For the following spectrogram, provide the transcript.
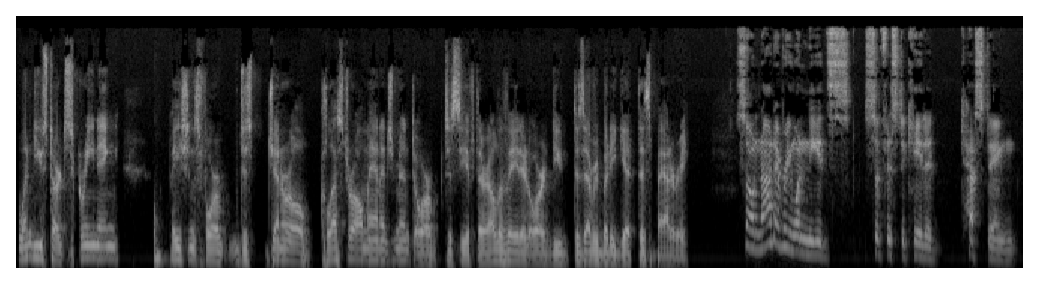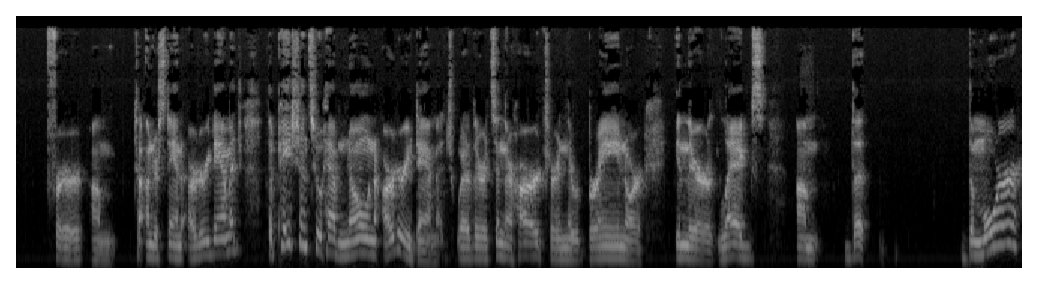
when do you start screening? patients for just general cholesterol management or to see if they're elevated or do you, does everybody get this battery so not everyone needs sophisticated testing for um, to understand artery damage. The patients who have known artery damage, whether it's in their heart or in their brain or in their legs, um, the the more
